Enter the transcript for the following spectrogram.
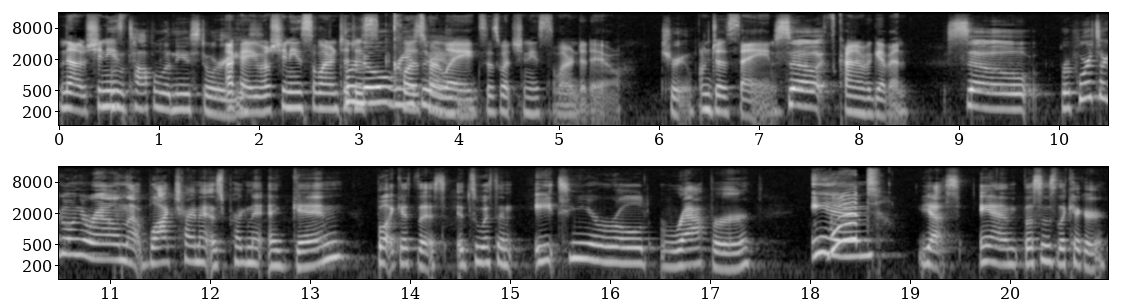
no. She on the needs. top of the news stories. Okay, well, she needs to learn to just no close her legs. Is what she needs to learn to do. true. I'm just saying. So It's kind of a given. So reports are going around that Blac Chyna is pregnant again, but get this, it's with an 18-year-old rapper. And What? yes, and this is the kicker.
